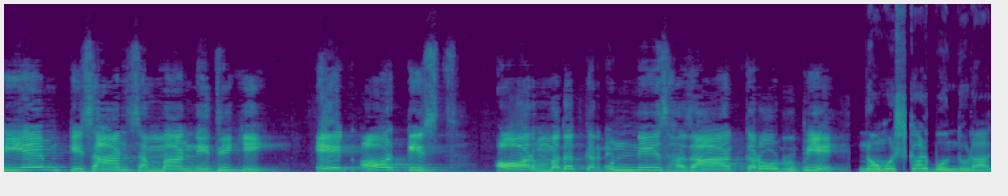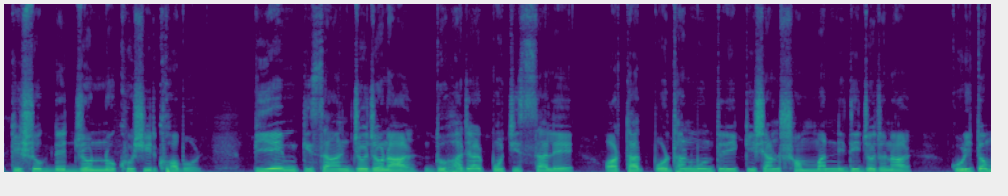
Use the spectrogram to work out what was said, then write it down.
पीएम किसान सम्मान निधि की एक और किस्त और मदद कर उन्नीस हजार करोड़ रुपए নমস্কার বন্ধুরা কৃষকদের জন্য খুশির খবর পিএম কিষাণ যোজনার দু সালে অর্থাৎ প্রধানমন্ত্রী কিষাণ সম্মান নিধি যোজনার কুড়িতম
